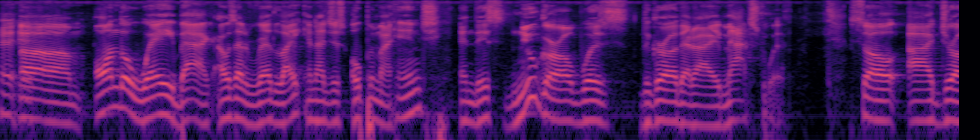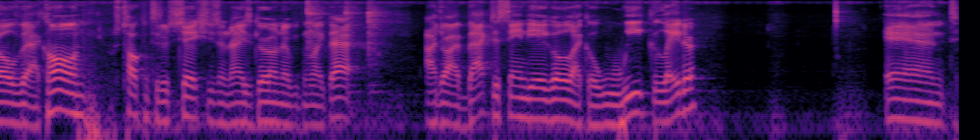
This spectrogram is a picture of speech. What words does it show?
um, on the way back, I was at a red light, and I just opened my hinge, and this new girl was the girl that I matched with. So I drove back home. Was talking to the chick. She's a nice girl and everything like that. I drive back to San Diego like a week later, and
